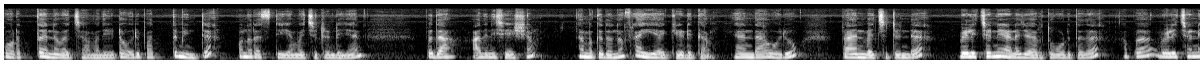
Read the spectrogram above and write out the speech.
പുറത്ത് തന്നെ വെച്ചാൽ മതി കേട്ടോ. ഒരു പത്ത് മിനിറ്റ് ഒന്ന് റെസ്റ്റ് ചെയ്യാൻ വെച്ചിട്ടുണ്ട് ഞാൻ. അപ്പോൾ ഇതാ അതിന് ശേഷം നമുക്കിതൊന്ന് ഫ്രൈ ആക്കി എടുക്കാം. ഞാൻ എന്താ ഒരു പാൻ വെച്ചിട്ടുണ്ട്. വെളിച്ചെണ്ണയാണ് ചേർത്ത് കൊടുത്തത്. അപ്പോൾ വെളിച്ചെണ്ണ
